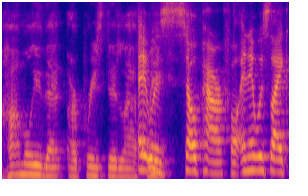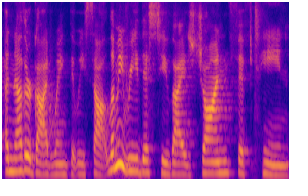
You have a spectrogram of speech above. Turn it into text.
homily that our priest did last It week. was so powerful. And it was like another God wink that we saw. Let me read this to you guys John 15.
